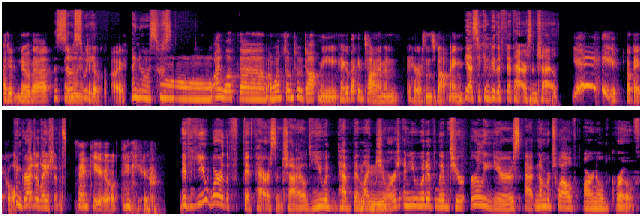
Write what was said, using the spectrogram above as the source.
I didn't know that. It's so sweet. I, go cry. I know it's so Oh, I love them. I want them to adopt me. Can I go back in time and Harrison's adopt me? Yes, you can be the fifth Harrison child. Yay! Okay, cool. Congratulations. Thank you. Thank you. If you were the fifth Harrison child, you would have been like mm-hmm. George and you would have lived your early years at number 12 Arnold Grove.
